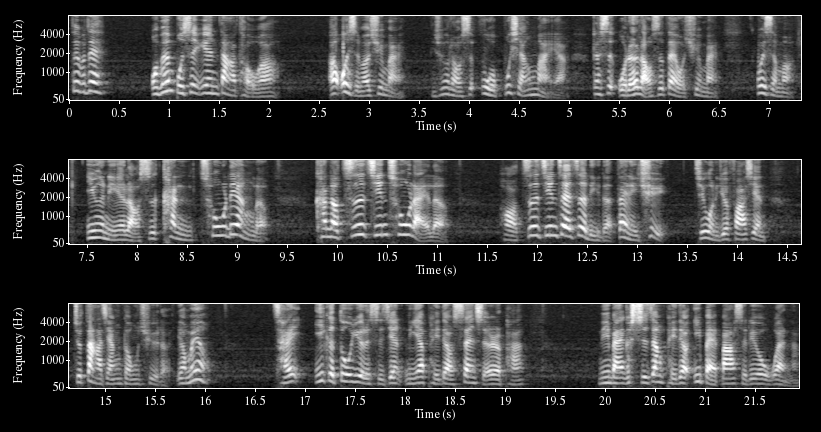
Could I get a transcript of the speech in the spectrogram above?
对不对？我们不是冤大头啊啊！为什么要去买？你说老师，我不想买啊，但是我的老师带我去买，为什么？因为你的老师看出量了，看到资金出来了，好，资金在这里的，带你去，结果你就发现就大江东去了，有没有？才一个多月的时间，你要赔掉三十二趴，你买个十张赔掉一百八十六万啊，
